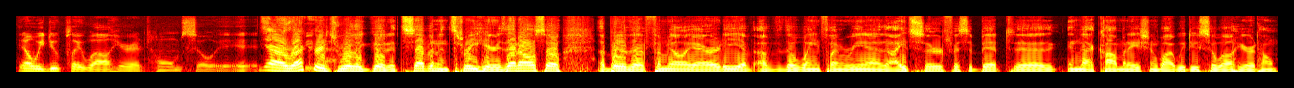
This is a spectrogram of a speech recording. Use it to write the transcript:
you know, we do play well here at home, so it, it's yeah. Our record's really good. It's seven and three here. Is that also a bit of the familiarity of, of the Wayne Fleming Arena, the ice surface, a bit uh, in that combination? Why we do so well here at home?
